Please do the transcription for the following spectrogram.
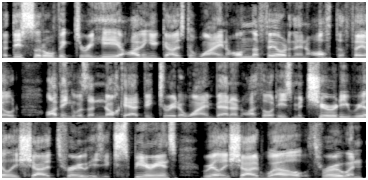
But this little victory here, I think it goes to Wayne on the field and then off the field. I think it was a knockout victory to Wayne Bennett. I thought his maturity really showed through, his experience really showed well through, and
